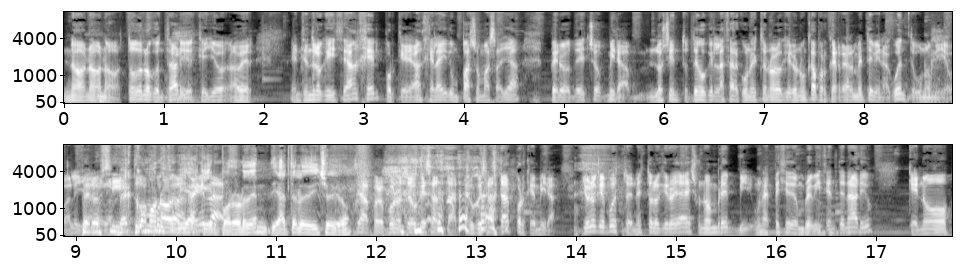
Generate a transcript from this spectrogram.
No, no, no, todo lo contrario. Es que yo, a ver, entiendo lo que dice Ángel, porque Ángel ha ido un paso más allá, pero de hecho, mira, lo siento, tengo que enlazar con esto, no lo quiero nunca, porque realmente viene a cuento, uno mío, ¿vale? Ya Pero lo sí, ¿Ves cómo no había que ir por orden? Ya te lo he dicho yo. Ya, pero bueno, tengo que saltar, tengo que saltar porque mira, yo lo que he puesto en esto lo quiero ya es un hombre, una especie de hombre bicentenario que no,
